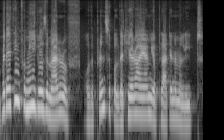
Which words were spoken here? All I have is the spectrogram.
But i think for me it was a matter of or the principle that here i am your platinum elite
